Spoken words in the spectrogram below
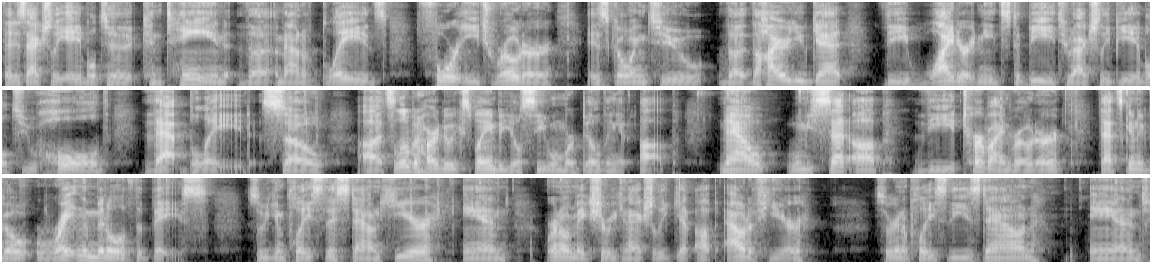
that is actually able to contain the amount of blades for each rotor is going to, the, the higher you get, the wider it needs to be to actually be able to hold that blade. So uh, it's a little bit hard to explain, but you'll see when we're building it up. Now, when we set up the turbine rotor, that's going to go right in the middle of the base. So we can place this down here, and we're to make sure we can actually get up out of here. So we're to place these down, and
